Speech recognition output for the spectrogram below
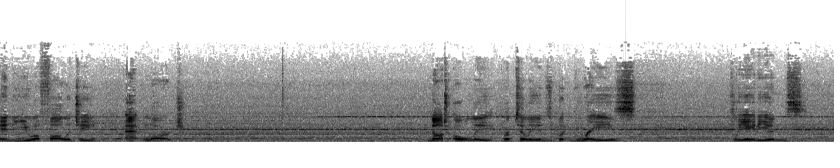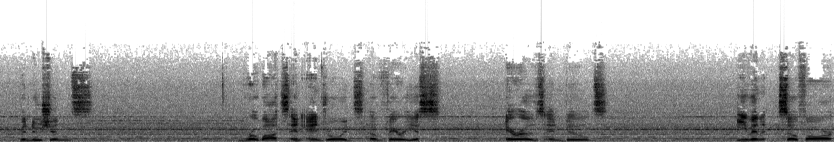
and ufology at large. Not only reptilians, but Greys, Pleiadians, Venusians, robots and androids of various eras and builds, even so far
